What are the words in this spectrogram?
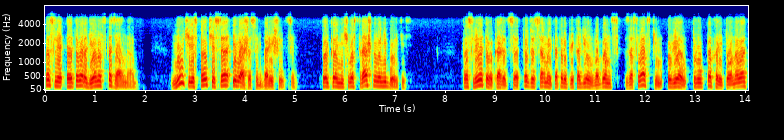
После этого Родионов сказал нам: "Ну, через полчаса и ваша судьба решится. Только ничего страшного не бойтесь". После этого, кажется, тот же самый, который приходил в вагон с Заславским, увел трупа Харитонова,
